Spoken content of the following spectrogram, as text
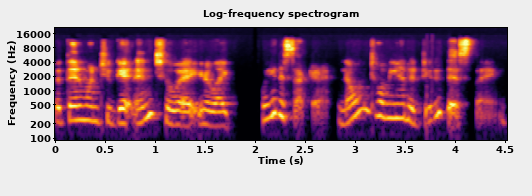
but then once you get into it, you're like, wait a second, no one told me how to do this thing.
